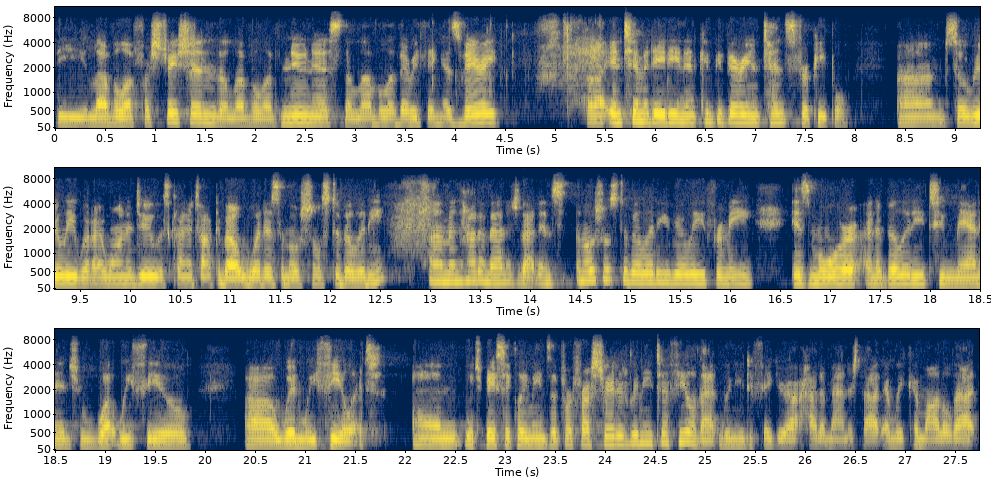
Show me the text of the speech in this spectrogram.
the level of frustration, the level of newness, the level of everything is very uh, intimidating and can be very intense for people. Um, so really what I want to do is kind of talk about what is emotional stability um, and how to manage that. And emotional stability really for me is more an ability to manage what we feel uh, when we feel it. Um, which basically means if we're frustrated, we need to feel that. We need to figure out how to manage that. And we can model that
